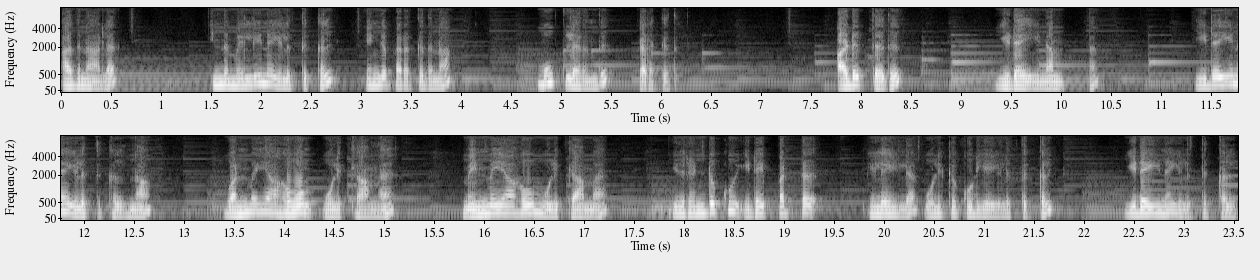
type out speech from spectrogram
அதனால இந்த மெல்லின எழுத்துக்கள் எங்க பிறக்குதுன்னா மூக்குல இருந்து பிறக்குது. அடுத்தது இடையினம். இடையின எழுத்துக்கள்னா வன்மையாகவும் ஒழிக்காம மென்மையாகவும் ஒழிக்காமல் இது ரெண்டுக்கும் இடைப்பட்ட நிலையில் ஒழிக்கக்கூடிய எழுத்துக்கள் இடையின எழுத்துக்கள்.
